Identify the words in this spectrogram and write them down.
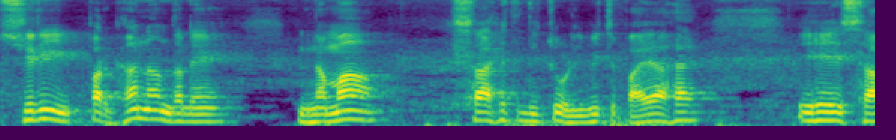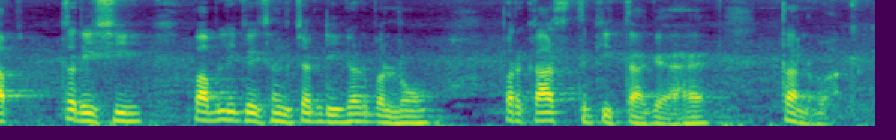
ਸ਼੍ਰੀ ਭਰਗਾਨੰਦ ਨੇ ਨਵਾਂ ਸਾਹਿਤ ਦੀ ਝੋਲੀ ਵਿੱਚ ਪਾਇਆ ਹੈ। ਇਹ ਸਪਤ ਰਿਸ਼ੀ ਪਬਲੀਕੇਸ਼ਨ ਚੰਡੀਗੜ੍ਹ ਵੱਲੋਂ ਪ੍ਰਕਾਸ਼ਿਤ ਕੀਤਾ ਗਿਆ ਹੈ। ਧੰਨਵਾਦ।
